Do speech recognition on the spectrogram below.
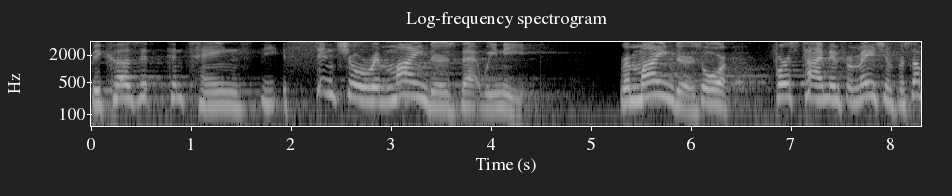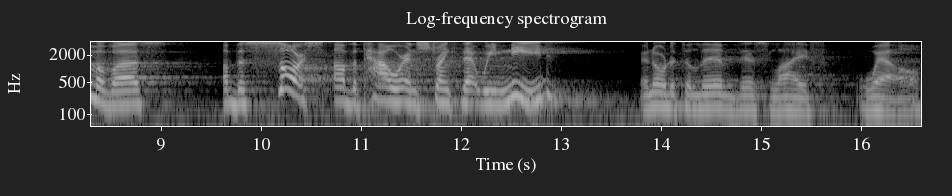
because it contains the essential reminders that we need reminders or first time information for some of us of the source of the power and strength that we need in order to live this life well.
